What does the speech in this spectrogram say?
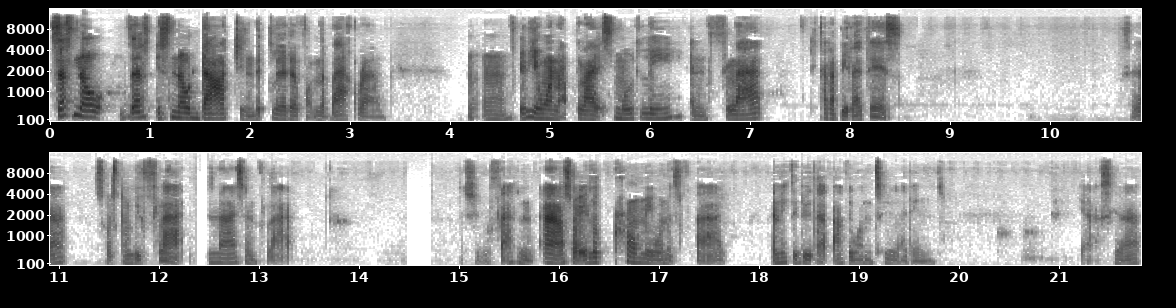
So there's no there's no dodging the glitter from the background. Mm-mm. If you want to apply it smoothly and flat, it gotta be like this. See that? So it's gonna be flat, nice and flat. It should flatten out ah, so it look chromy when it's flat. I need to do that other one too. I didn't. Yeah, see that?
